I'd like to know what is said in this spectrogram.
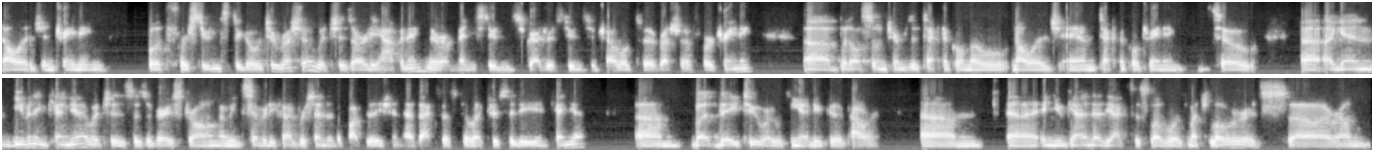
knowledge and training both for students to go to Russia, which is already happening. There are many students, graduate students, who travel to Russia for training, uh, but also in terms of technical know- knowledge and technical training. So, uh, again, even in Kenya, which is, is a very strong, I mean, 75% of the population has access to electricity in Kenya, um, but they too are looking at nuclear power. Um, uh, in Uganda, the access level is much lower. It's uh, around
